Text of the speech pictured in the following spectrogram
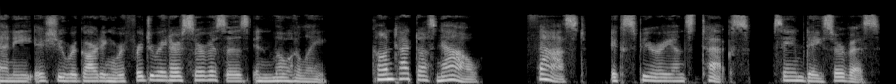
Any issue regarding refrigerator services in Mohali? Contact us now. Fast, experienced techs, same day service,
